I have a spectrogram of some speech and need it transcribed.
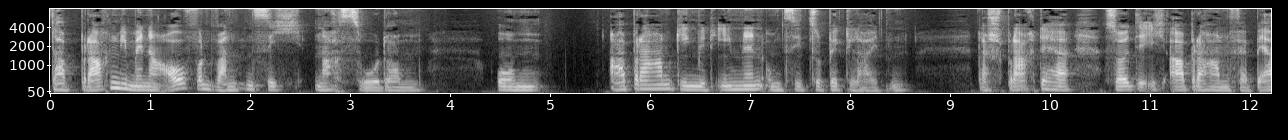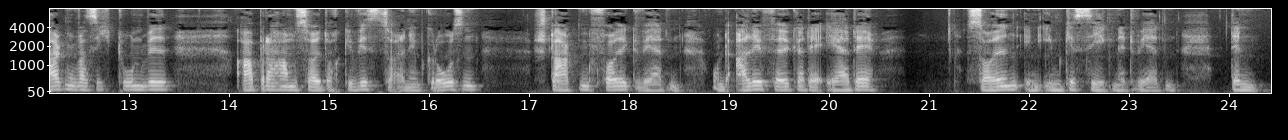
da brachen die Männer auf und wandten sich nach Sodom, um Abraham ging mit ihnen, um sie zu begleiten. Da sprach der Herr, sollte ich Abraham verbergen, was ich tun will? Abraham soll doch gewiss zu einem großen, starken Volk werden, und alle Völker der Erde sollen in ihm gesegnet werden. Denn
